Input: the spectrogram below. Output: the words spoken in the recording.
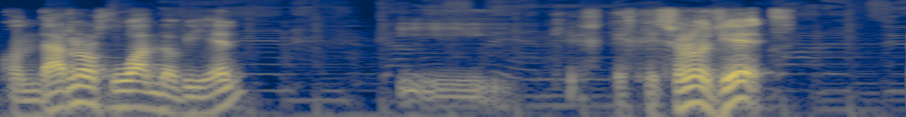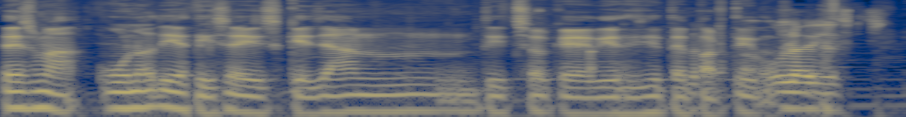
con Darnold jugando bien y es que, es que son los Jets. Tesma 1-16, que ya han dicho que 17 partidos. 1-10.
